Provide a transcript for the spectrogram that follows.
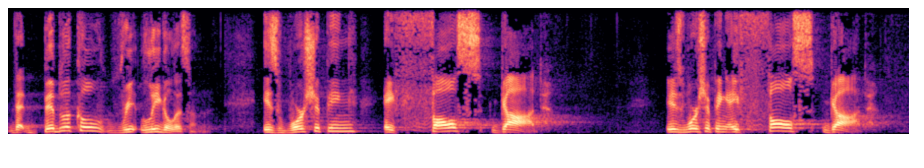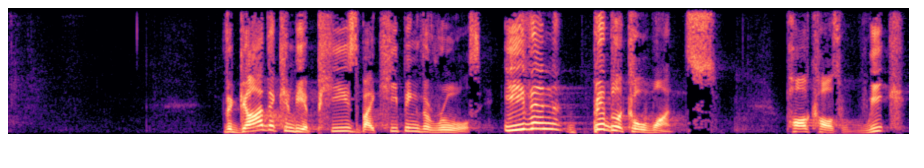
that biblical re- legalism is worshiping a false God, is worshiping a false God. The God that can be appeased by keeping the rules, even biblical ones, Paul calls weak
